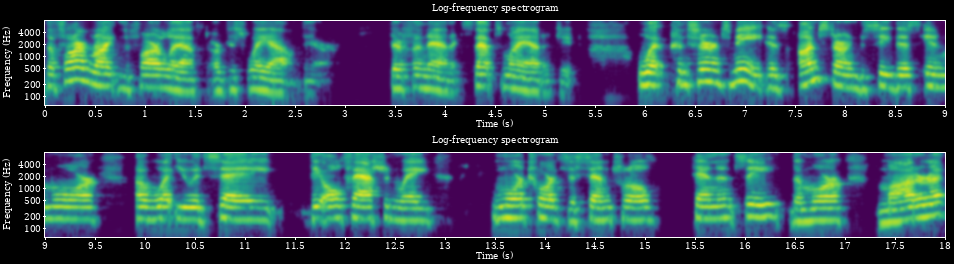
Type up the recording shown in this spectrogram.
the far right and the far left are just way out there. They're fanatics. That's my attitude. What concerns me is I'm starting to see this in more of what you would say, the old fashioned way, more towards the central tendency, the more moderate.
